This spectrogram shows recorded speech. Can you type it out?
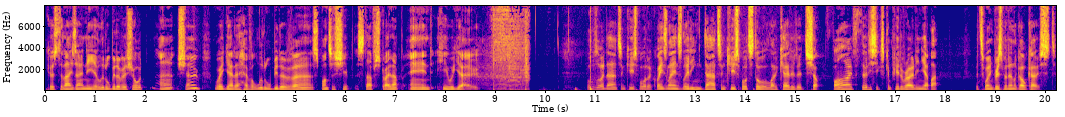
because today's only a little bit of a short uh, show, we're going to have a little bit of uh, sponsorship stuff straight up. And here we go. Bullseye Darts and Cue Sport are Queensland's leading darts and Cue Sport store, located at Shop 536 Computer Road in Yatala between Brisbane and the Gold Coast.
